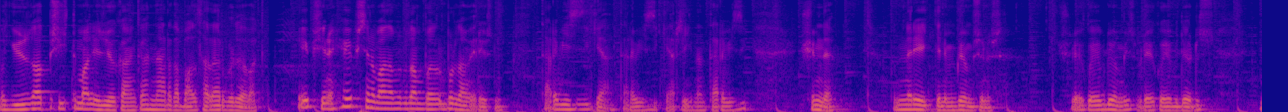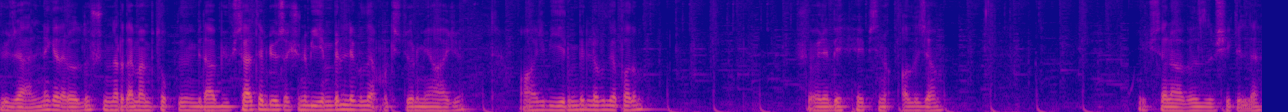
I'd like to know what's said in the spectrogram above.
bak %60 ihtimal yazıyor kanka. Nerede baltalar burada bak. Hepsini hepsini bana buradan buradan veriyorsun. Terbiyesizlik ya. Terbiyesizlik gerçekten terbiyesizlik. Şimdi bunu nereye ekleyelim biliyor musunuz? Şuraya koyabiliyor muyuz? Buraya koyabiliyoruz. Güzel. Ne kadar oldu? Şunları da hemen bir toplayalım. Bir daha bir yükseltebiliyorsak şunu bir 21 level yapmak istiyorum ya ağacı. Ağacı bir 21 level yapalım. Şöyle bir hepsini alacağım. Yüksel abi hızlı bir şekilde.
